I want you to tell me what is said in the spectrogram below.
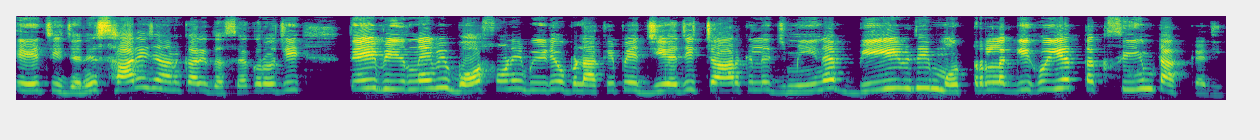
ਇਹ ਚੀਜ਼ਾਂ ਨੇ, ਸਾਰੀ ਜਾਣਕਾਰੀ ਦੱਸਿਆ ਕਰੋ ਜੀ। ਤੇ ਵੀਰ ਨੇ ਵੀ ਬਹੁਤ ਸੋਹਣੀ ਵੀਡੀਓ ਬਣਾ ਕੇ ਭੇਜੀ ਹੈ ਜੀ। 4 ਕਿੱਲੇ ਜ਼ਮੀਨ ਹੈ 20 ਦੀ ਮੋਟਰ ਲੱਗੀ ਹੋਈ ਹੈ, ਤਕਸੀਮ ਟੱਕ ਹੈ ਜੀ।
